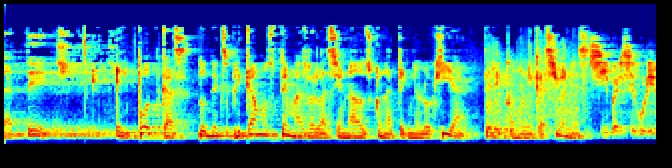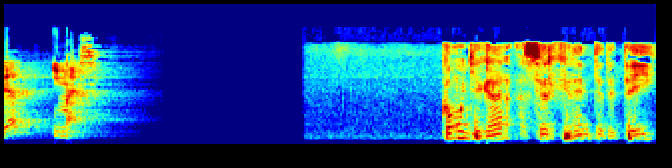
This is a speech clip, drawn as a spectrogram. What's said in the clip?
El podcast donde explicamos temas relacionados con la tecnología, telecomunicaciones, ciberseguridad y más. ¿Cómo llegar a ser gerente de TI,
